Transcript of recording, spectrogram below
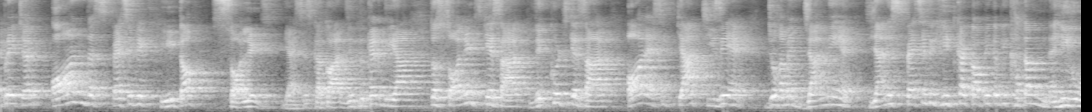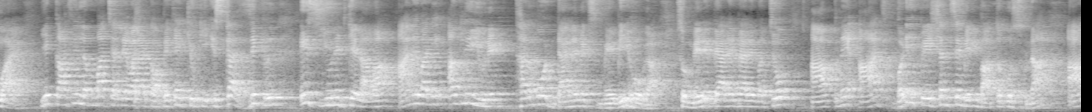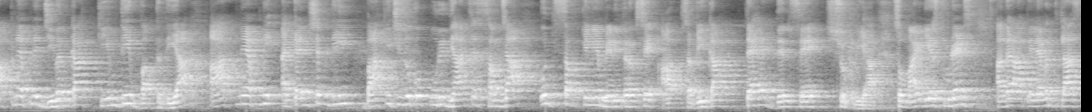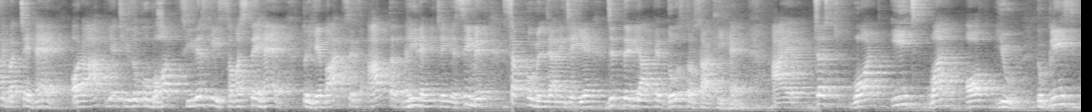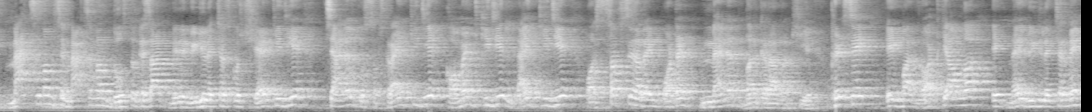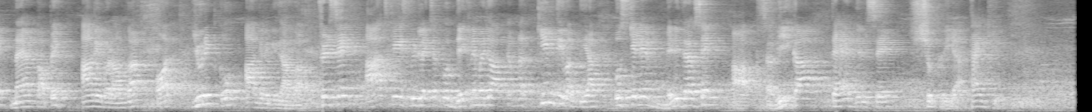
temperature on the specific heat of solids gases का तो आज ज़िक्र कर दिया। तो सॉलिड्स के साथ लिक्विड्स के साथ और ऐसी क्या चीज़ें हैं जो हमें जाननी है, यानी स्पेसिफिक हीट का टॉपिक अभी खत्म नहीं हुआ है। ये काफ़ी लंबा चलने वाला टॉपिक है, क्योंकि इसका ज़िक्र इस यूनिट के अलावा आने वाली अगली यूनिट थर्मोडायनेमिक्स में भी होगा। सो मेरे प्यारे प्यारे बच्चों, आपने आज बड़ी पेशेंस से मेरी बातों को सुना, आपने अपने जीवन का कीमती वक्त दिया, आपने अपनी अटेंशन दी, बाकी चीज़ों को पूरी ध्यान से समझा, उन सब के लिए मेरी तरफ़ से आप सभी का तह दिल से शुक्रिया। सो माय डियर स्टूडेंट्स अगर आप इलेवेंथ क्लास के बच्चे हैं और आप ये चीज़ों को बहुत सीरियसली समझते हैं तो ये बात सिर्फ़ आप तक नहीं रहनी चाहिए, सीमित सबको मिल जानी चाहिए, जितने भी आपके दोस्त और साथी हैं। I just want each one of you to please maximum से मैक्सिमम दोस्तों के साथ मेरे वीडियो लेक्चर्स को शेयर कीजिए चैनल को सब्सक्राइब कीजिए कमेंट कीजिए लाइक कीजिए और सबसे ज़्यादा इंपॉर्टेंट मेहनत बरकरार रखिए। फिर से एक बार लौट के आऊँगा, एक नए वीडियो लेक्चर में नया टॉपिक आगे बढ़ाऊँगा और यूनिट को आगे लेके जाऊँगा। फिर से आज के इस वीडियो लेक्चर को देखने में जो आपने अपना कीमती वक्त दिया, उसके लिए मेरी तरफ़ से आप सभी का तह दिल से शुक्रिया। Thank you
